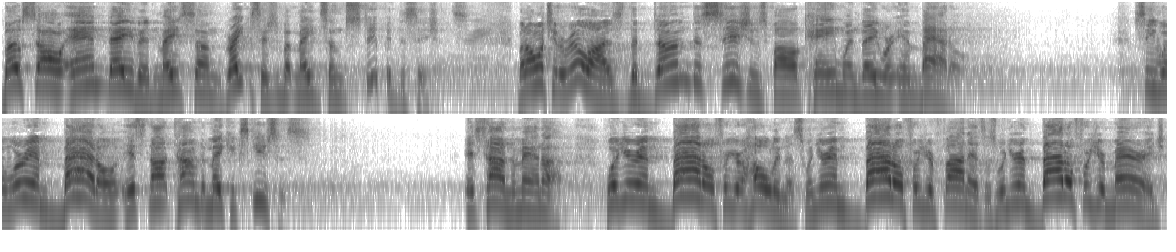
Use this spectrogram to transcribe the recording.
both Saul and David made some great decisions, but made some stupid decisions. But I want you to realize the dumb decisions, Paul, came when they were in battle. See, when we're in battle, it's not time to make excuses. It's time to man up. When you're in battle for your holiness, when you're in battle for your finances, when you're in battle for your marriage,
